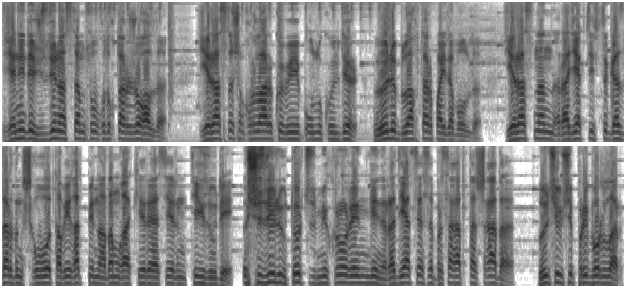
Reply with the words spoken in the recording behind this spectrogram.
және де жүзден астам су құдықтары жоғалды жер асты шұңқырлары көбейіп улы көлдер өлі бұлақтар пайда болды. Жер астынан радиоактивті газдардың шығуы табиғат пен адамға кері әсерін тигізуде. 350-400 микрорентген радиациясы бір сағатта шығады. Өлшеуші приборлар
